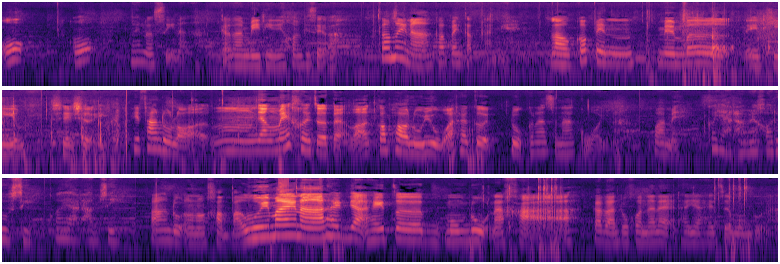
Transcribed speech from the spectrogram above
โอ้โอ้ไม่รู้สินะกัปตันบีทีนี่คนพิเศษอะก็ไม่นะก็เป็นกัปตันไงเราก็เป็นเมมเบอร์ในทีมเฉยๆพี่ฟังดูหรออืมยังไม่เคยเจอแต่ว่า ก็พอรู้อยู่ว่าถ้าเกิดดุก็น่าจะน่ากลัวอยู่นะ ว่าไหม ก็อย่าทำให้เขาดูสิ ก็อย่าทำสิฟังดุน้องๆขำปะอุ้ยไม่นะ ถ้าอยากให้เจอมุมดุนะคะกับการทุกคนนั่นแหละ ถ้าอยากให้เจอมุมดุนะ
